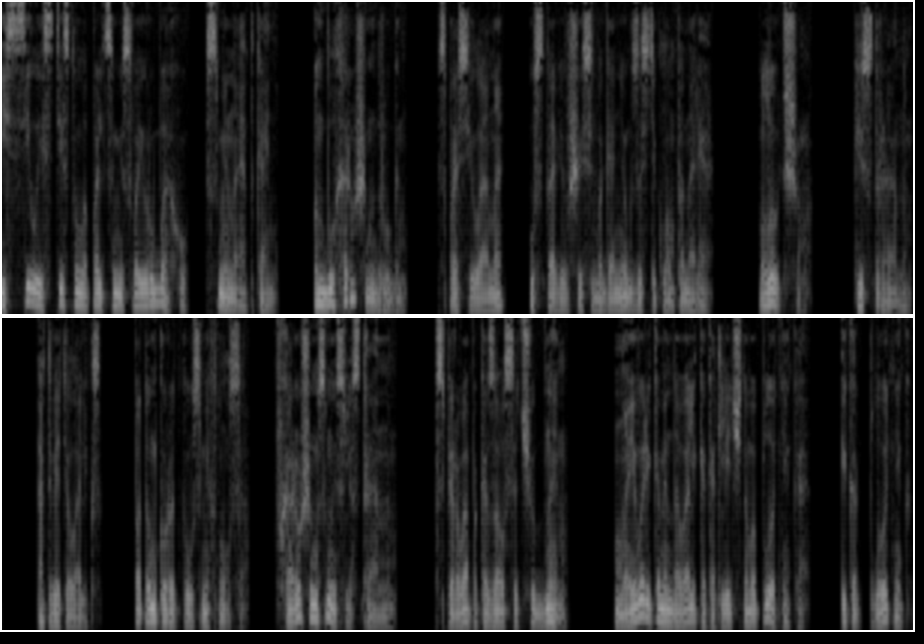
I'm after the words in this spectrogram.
и с силой стиснула пальцами свою рубаху, сминая ткань. «Он был хорошим другом?» — спросила она, уставившись в огонек за стеклом фонаря. «Лучшим и странным. — ответил Алекс. Потом коротко усмехнулся. В хорошем смысле странным. Сперва показался чудным, но его рекомендовали как отличного плотника. И как плотник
